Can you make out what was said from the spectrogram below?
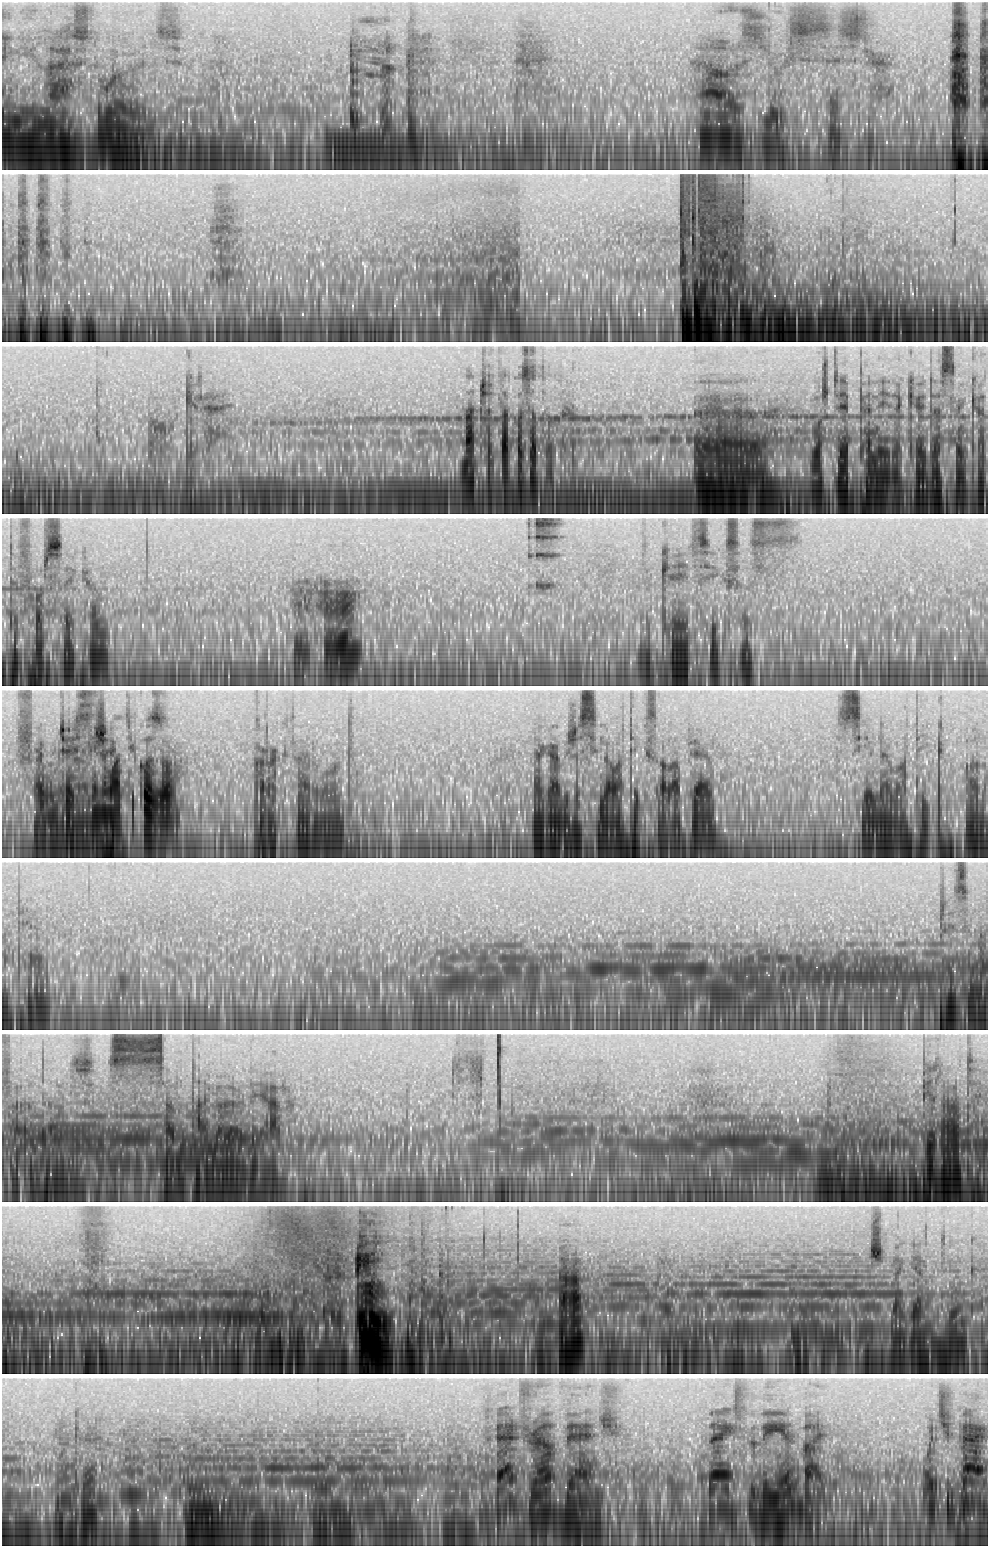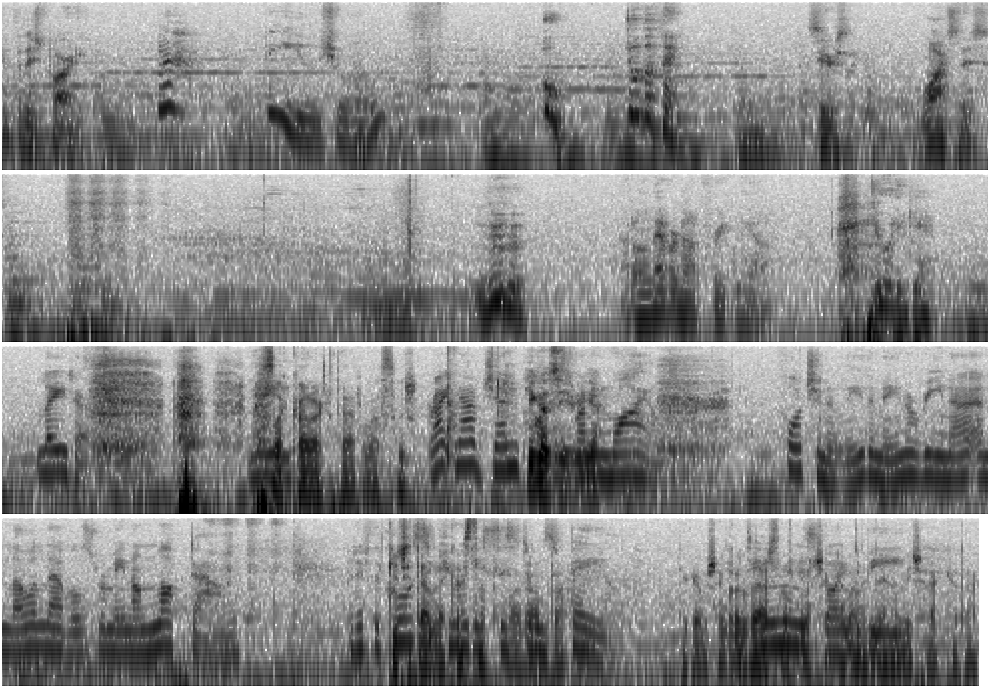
Any last words? how's your sister? Oh, Ó, király. Na, csatlakozatok? Ö, uh, most éppen írja ki, hogy Destiny 2 Forsaken. Aha. Ez a Kate Six, ez... Te csak karakter volt. Legalábbis a Cinematics alapján. Cinematic alapján. Prison of Elders. Sometime earlier. Pillanat. Aha. Most megjöttünk. Oké. Okay. Petra Venge. Thanks for the invite. What you packing for this party? The usual. Ooh, do the thing. Seriously, watch this. That'll never not freak me out. Do it again. Ez a karakter basszus. Igazi is hülye. running wild. Fortunately, the main arena and lower levels remain on lockdown. But if the core Kicsit security emlékeztet systems magamra. fail, Legalábbis amikor az Containment elszólt is meseken, be- viselkedek.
